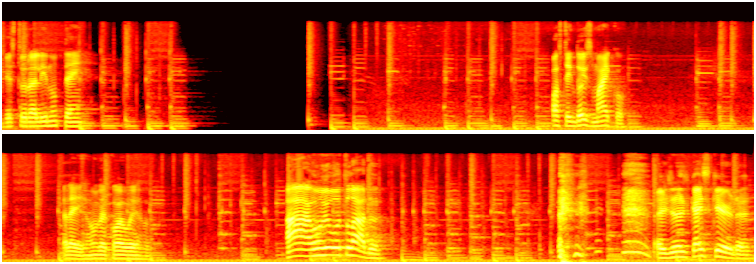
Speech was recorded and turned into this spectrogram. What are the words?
Textura ali não tem. Ó, tem dois Michael. Pera aí, vamos ver qual é o erro. Ah, vamos ver o outro lado. A gente vai ficar à esquerda.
